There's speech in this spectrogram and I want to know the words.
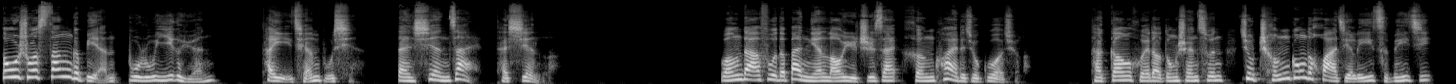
都说三个扁不如一个圆，他以前不信，但现在。他信了。王大富的半年牢狱之灾很快的就过去了，他刚回到东山村，就成功的化解了一次危机。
